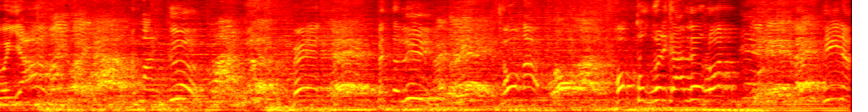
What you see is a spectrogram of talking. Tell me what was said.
ไม่ว่ายางไม่ว่ายาน้ำมันเกลือน้ำมันเกลือเบรกแบตเตอรี่แบตเตอรี่โชคอัพโชคอัพพบทุกบริการเรื่องรถ ที่ไหน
